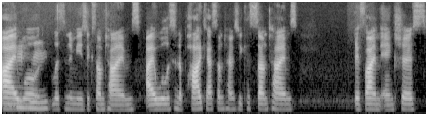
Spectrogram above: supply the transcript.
i will Mhm. listen to music sometimes i will listen to podcasts sometimes because sometimes if i'm anxious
